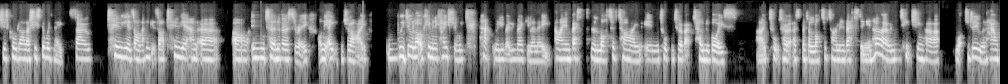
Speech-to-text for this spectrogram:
she's called Lala, she's still with me. So two years on, I think it's our two year and uh, our intern anniversary on the 8th of July. We do a lot of communication. We chat really, really regularly. I invested a lot of time in talking to her about tone of voice. I talked to her, I spent a lot of time investing in her and teaching her what to do and how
